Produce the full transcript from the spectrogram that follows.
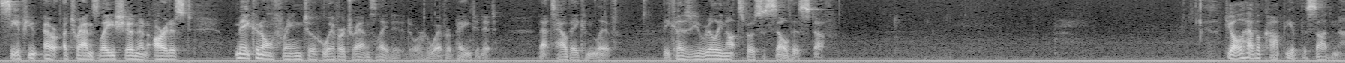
see if you a translation, an artist, make an offering to whoever translated it or whoever painted it. That's how they can live. Because you're really not supposed to sell this stuff. Do you all have a copy of the sadhana?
